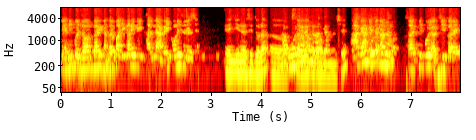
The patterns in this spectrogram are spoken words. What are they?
તો એની કોઈ જવાબદારી નગરપાલિકાની નહીં ખાલી નાગરિકોની જ રહેશે. એન્જિનિયરશ્રી દ્વારા સર્વે કરવામાં આવે છે. આ કે આપણે જણાવ્યું સાહેબ કે કોઈ અરજી કરે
